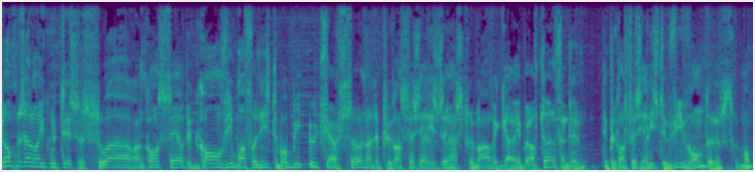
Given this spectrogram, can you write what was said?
Donc nous allons écouter ce soir un concert du grand vibraphoniste Bobby Hutcherson, un des plus grands spécialistes de l'instrument avec Gary Burton, enfin des plus grands spécialistes vivants de l'instrument.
